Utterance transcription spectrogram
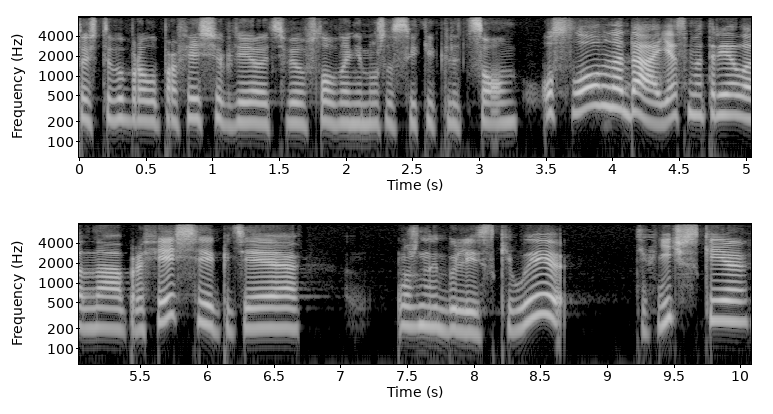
То есть ты выбрала профессию, где тебе условно не нужно светить лицом? Условно, да. Я смотрела на профессии, где нужны были скиллы технические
